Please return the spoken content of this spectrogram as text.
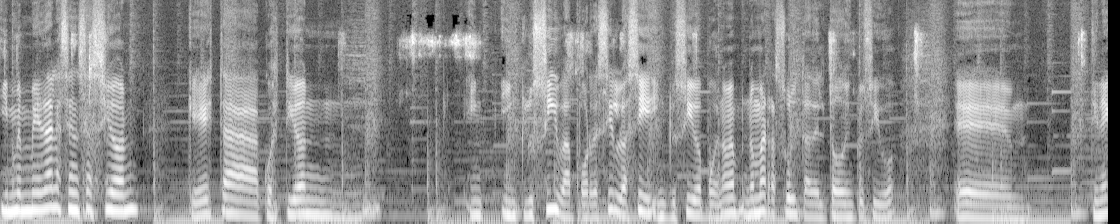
y me, da la sensación que esta cuestión in, inclusiva, por decirlo así, inclusivo, porque no me, no me resulta del todo inclusivo, tiene,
